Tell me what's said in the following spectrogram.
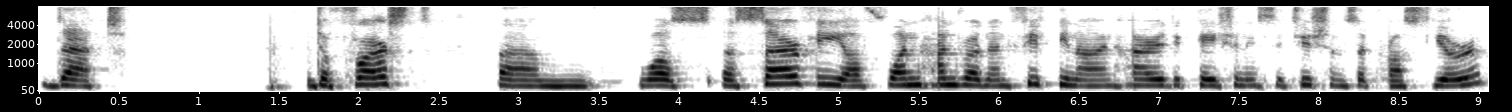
that the first um, was a survey of 159 higher education institutions across Europe,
